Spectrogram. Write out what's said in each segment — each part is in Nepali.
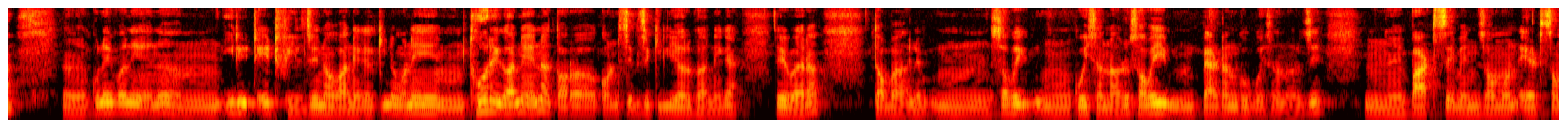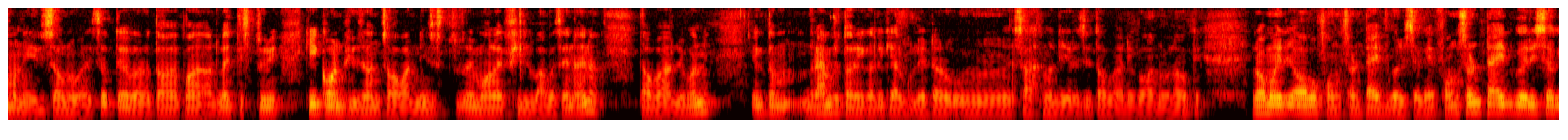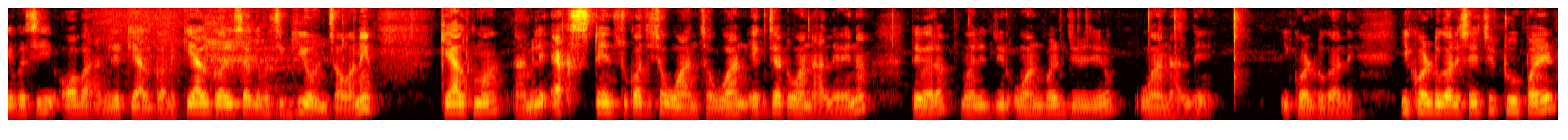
कुनै पनि होइन इरिटेट फिल चाहिँ नगर्ने क्या। किनभने थोरै गर्ने होइन तर कन्सेप्ट चाहिँ क्लियर गर्ने क्या। त्यही भएर तपाईँहरूले सबै क्वेसनहरू सबै प्याटर्नको क्वेसनहरू चाहिँ पार्ट सेभेनसम्म एटसम्म हेरिसक्नु भएको छ त्यही भएर तपाईँहरूलाई त्यस्तो केही कन्फ्युजन छ भन्ने जस्तो चाहिँ मलाई फिल भएको छैन होइन? तपाईँहरूले पनि एकदम राम्रो तरिकाले क्यालकुलेटर साथमा लिएर चाहिँ तपाईँहरूले गर्नु होला ओके र मैले अब फङ्सन टाइप गरिसकेँ। फङ्सन टाइप गरिसकेपछि अब हामीले क्याल्क गर्ने। क्याल्क गरिसकेपछि के हुन्छ भने क्याल्कमा हामीले एक्स टेन्स टु कति छ? वान छ। वान एक्ज्याक्ट वान हाल्ने होइन। त्यही भएर मैले zero one point zero zero one हालिदिएँ। Equal to गरिदिएँ। इक्वल टु गरिसकेपछि two point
